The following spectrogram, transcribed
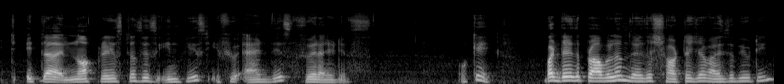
it, it, the knock resistance is increased if you add these fuel additives. Okay. But there is a problem, there is a shortage of isobutene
